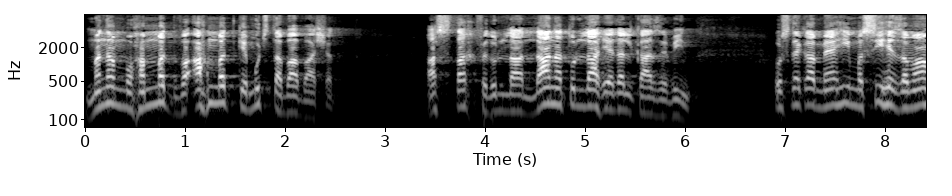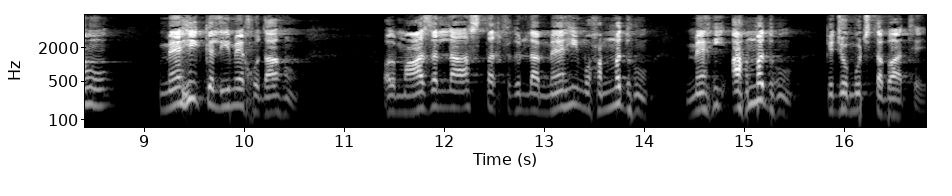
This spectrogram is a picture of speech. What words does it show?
منم محمد و احمد کے مجتبہ باشد۔ استغفر اللہ لانت اللہ الکاذبین۔ اس نے کہا، میں ہی مسیح زماں ہوں، میں ہی کلیم خدا ہوں۔ اور معاذ اللہ استغفر اللہ میں ہی محمد ہوں، میں ہی احمد ہوں کہ جو مجتبہ تھے۔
